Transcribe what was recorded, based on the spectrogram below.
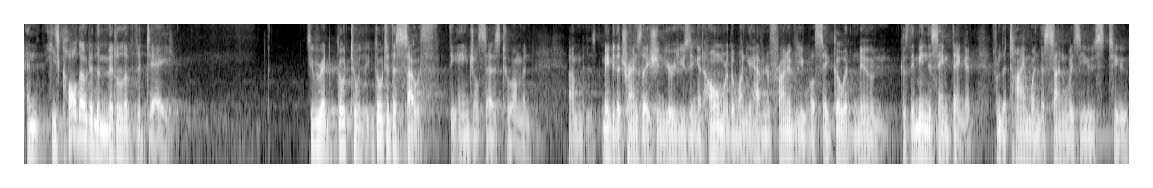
And he's called out in the middle of the day. See, we read, go to, go to the south, the angel says to him. And um, maybe the translation you're using at home or the one you have in front of you will say, go at noon, because they mean the same thing from the time when the sun was used to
